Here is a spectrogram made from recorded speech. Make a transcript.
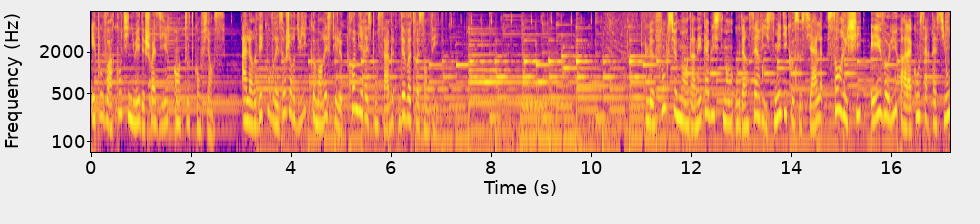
et pouvoir continuer de choisir en toute confiance. Alors découvrez aujourd'hui comment rester le premier responsable de votre santé. Le fonctionnement d'un établissement ou d'un service médico-social s'enrichit et évolue par la concertation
